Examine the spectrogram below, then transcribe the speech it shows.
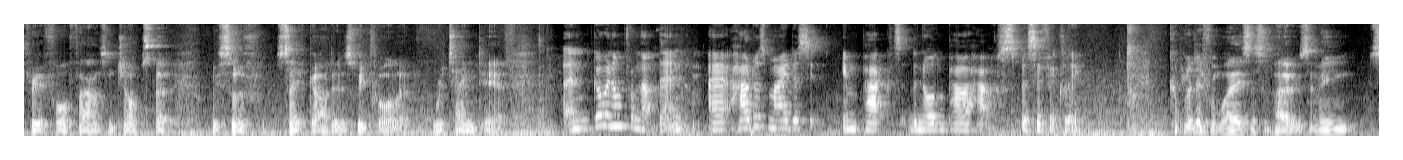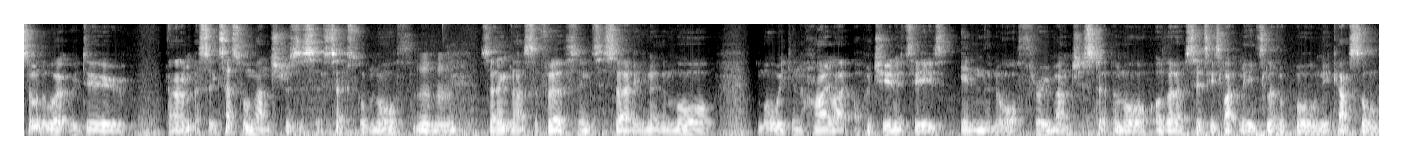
three or four thousand jobs that we've sort of safeguarded, as we call it, retained here. And going on from that, then, uh, how does Midas impact the Northern Powerhouse specifically? A couple of different ways, I suppose. I mean, some of the work we do, um, a successful Manchester is a successful North. Mm-hmm. So I think that's the first thing to say. You know, the more the more we can highlight opportunities in the north through Manchester, the more other cities like Leeds, Liverpool, Newcastle,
